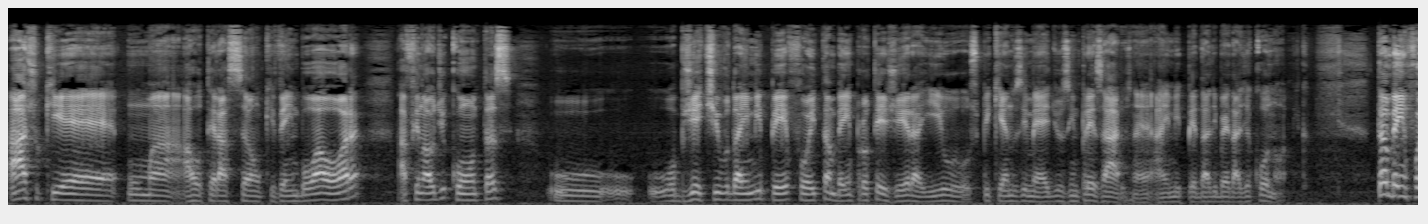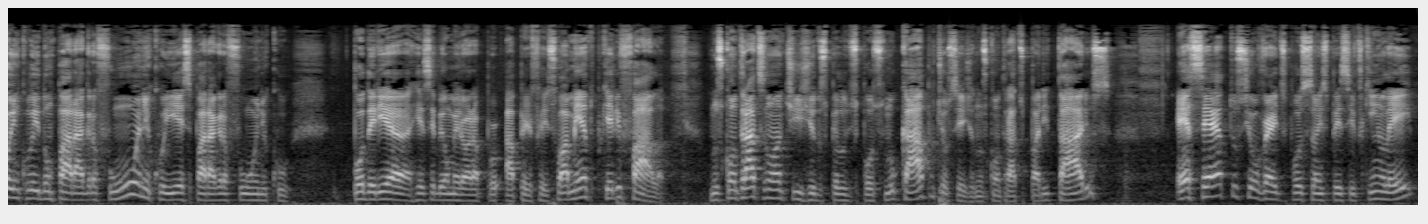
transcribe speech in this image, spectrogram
acho que é uma alteração que vem em boa hora, afinal de contas, o, o objetivo da MP foi também proteger aí os pequenos e médios empresários, né? a MP da Liberdade Econômica. Também foi incluído um parágrafo único, e esse parágrafo único poderia receber um melhor aperfeiçoamento, porque ele fala: nos contratos não atingidos pelo disposto no caput, ou seja, nos contratos paritários, exceto se houver disposição específica em lei,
